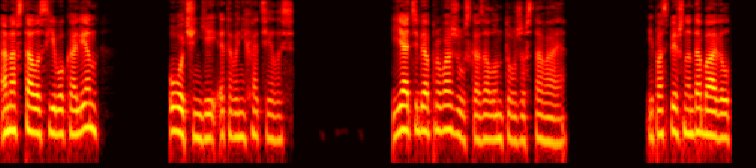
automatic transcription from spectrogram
Она встала с его колен, очень ей этого не хотелось. «Я тебя провожу», — сказал он тоже, вставая. И поспешно добавил,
